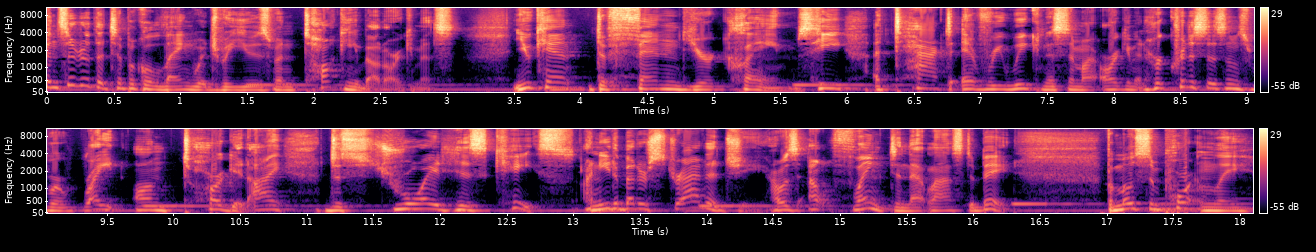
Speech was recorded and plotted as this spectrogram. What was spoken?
Consider the typical language we use when talking about arguments. You can't defend your claims. He attacked every weakness in my argument. Her criticisms were right on target. I destroyed his case. I need a better strategy. I was outflanked in that last debate. But most importantly,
